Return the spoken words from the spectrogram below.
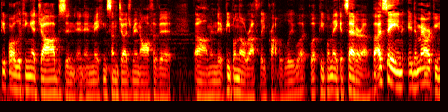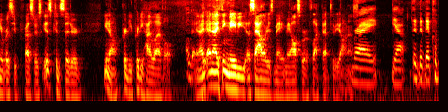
people are looking at jobs and, and, and making some judgment off of it. Um, and they, people know roughly probably what, what people make, etc. But I'd say in, in America, university professors is considered, you know, pretty pretty high level. Okay. And I, and I think maybe uh, salaries may may also reflect that. To be honest. Right. Yeah. Th- th- There could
